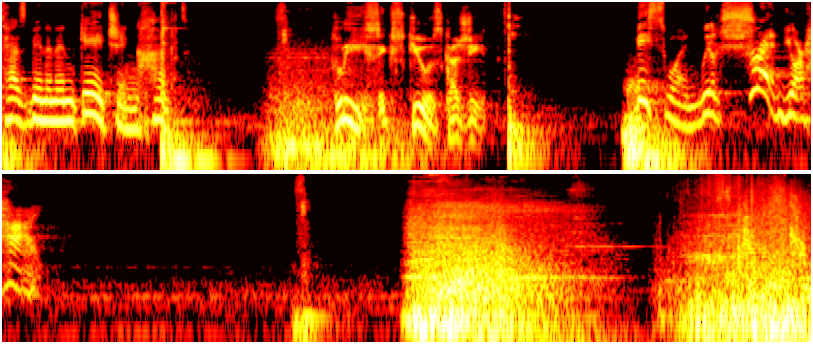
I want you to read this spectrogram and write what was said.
has been an engaging hunt. Please excuse Khajiit. This one will shred your hide. Come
